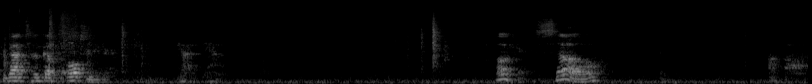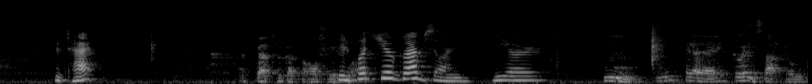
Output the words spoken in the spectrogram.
Forgot to hook up the alternator. God damn. Okay, so It's hot. I forgot to hook up the alternator. Then put your gloves on. Your Hmm. Okay. Go ahead and stop filming.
